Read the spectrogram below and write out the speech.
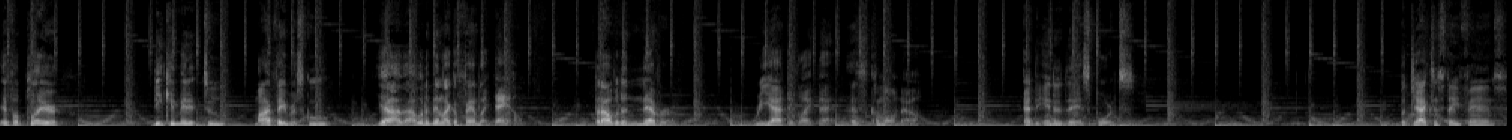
if a player decommitted to my favorite school. Yeah, I, I would have been like a fan, like, damn. But I would have never reacted like that. That's come on now. At the end of the day, it's sports. But Jackson State fans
